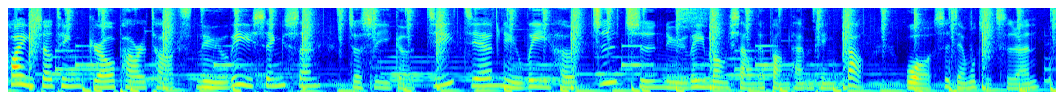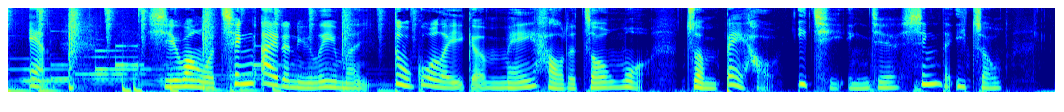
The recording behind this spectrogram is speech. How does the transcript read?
欢迎收听 Girl Power Talks 女力新生，这是一个集结女力和支持女力梦想的访谈频道。我是节目主持人 Anne，希望我亲爱的女力们度过了一个美好的周末，准备好一起迎接新的一周。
